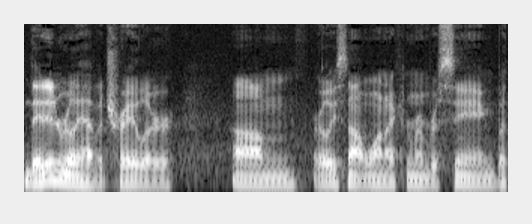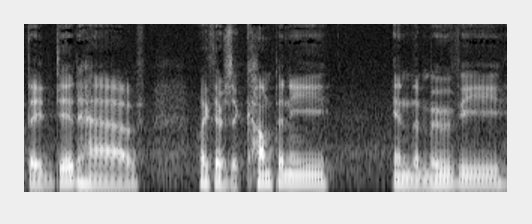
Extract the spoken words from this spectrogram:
They didn't really have a trailer, um, or at least not one I can remember seeing, but they did have like there's a company in the movie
